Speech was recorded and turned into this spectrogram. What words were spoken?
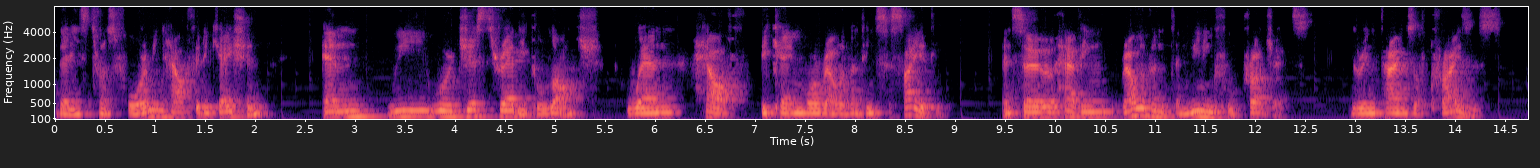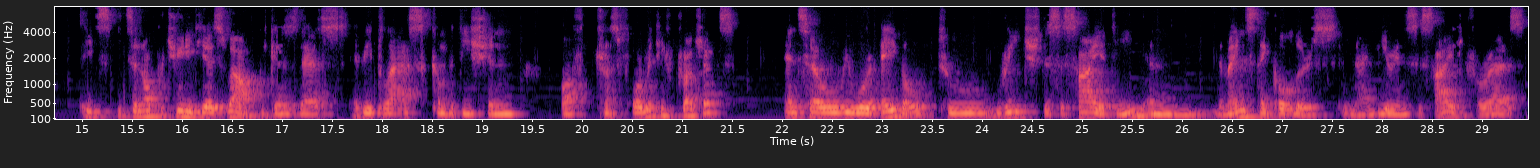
that is transforming health education. And we were just ready to launch when health became more relevant in society. And so having relevant and meaningful projects during times of crisis, it's, it's an opportunity as well because there's a bit less competition of transformative projects. And so we were able to reach the society and the main stakeholders in Iberian society for us.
